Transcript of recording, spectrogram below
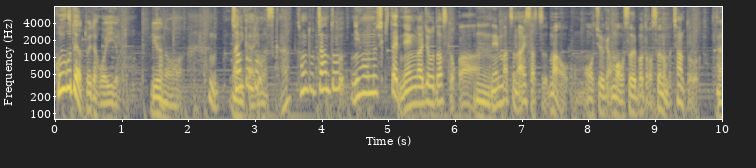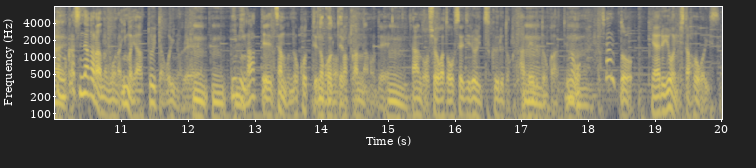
こういうことやっといた方がいいよというのをちゃんとありますか？ちゃんとちゃんと日本のしきたり年賀状を出すとか、うん。年末の挨拶まあおお中元まあお歳暮とかそういうのもちゃんと本当昔ながらのものは今やっといた方がいいので、うんうん意味があって全部残ってるものばっかりなので、うん。ちゃんとお正月おせち料理作るとか食べるとかっていうのをうん。ちゃんとやるようにした方がいいですよ。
